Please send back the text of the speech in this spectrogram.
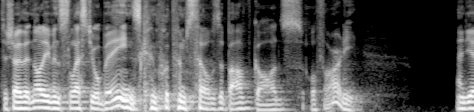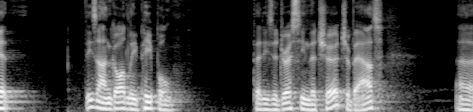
to show that not even celestial beings can put themselves above God's authority. And yet, these ungodly people that he's addressing the church about, uh,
